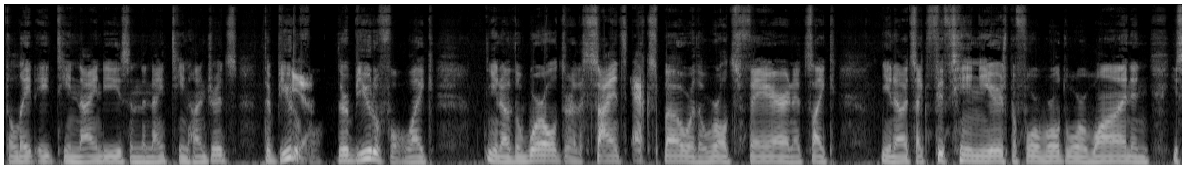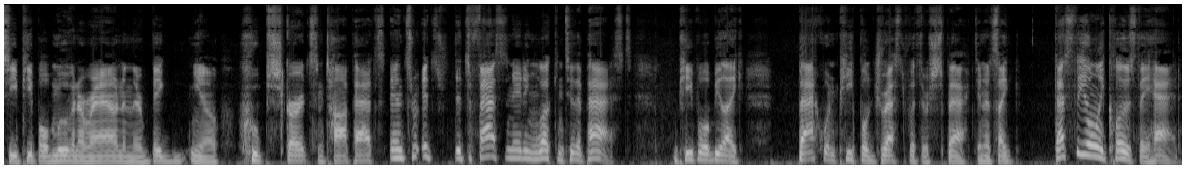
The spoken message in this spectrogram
the late 1890s and the 1900s. They're beautiful. Yeah. They're beautiful. Like you know the World or the Science Expo or the World's Fair, and it's like you know it's like 15 years before World War One, and you see people moving around in their big you know hoop skirts and top hats, and it's it's it's a fascinating look into the past. People will be like, back when people dressed with respect, and it's like that's the only clothes they had.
